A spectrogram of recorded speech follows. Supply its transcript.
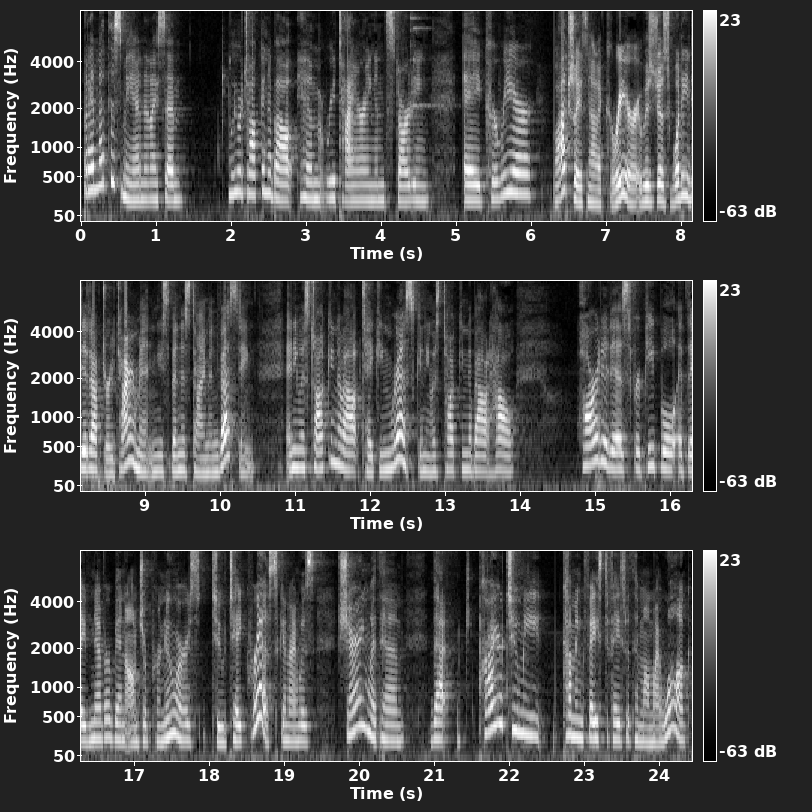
but I met this man and I said we were talking about him retiring and starting a career. Well, actually, it's not a career. It was just what he did after retirement and he spent his time investing. And he was talking about taking risk and he was talking about how hard it is for people if they've never been entrepreneurs to take risk. And I was sharing with him that prior to me coming face to face with him on my walk,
